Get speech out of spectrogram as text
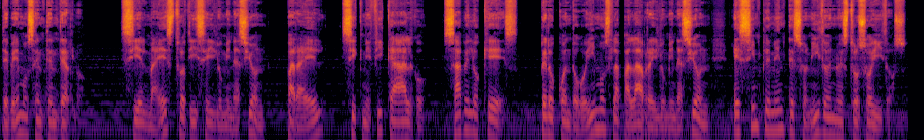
debemos entenderlo. Si el maestro dice iluminación, para él, significa algo, sabe lo que es, pero cuando oímos la palabra iluminación, es simplemente sonido en nuestros oídos.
